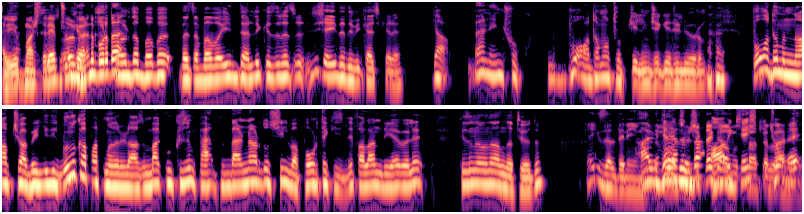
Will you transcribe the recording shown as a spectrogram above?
Ya büyük maçları hep çok oynadı. Burada Orada baba mesela baba Interli kızına şey dedi birkaç kere. Ya ben en çok bu adama top gelince geriliyorum. bu adamın ne yapacağı belli değil. Bunu kapatmaları lazım. Bak bu kızın Bernardo Silva Portekizli falan diye böyle kızına onu anlatıyordu. ne güzel deneyim. Halbuki yanında- Çocuk ne kadar Abi keşke çok e.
